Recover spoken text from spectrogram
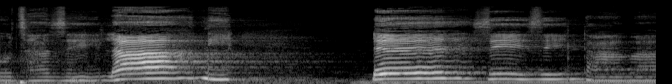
khuthazelani lezi zindaba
